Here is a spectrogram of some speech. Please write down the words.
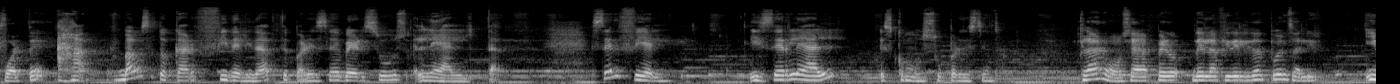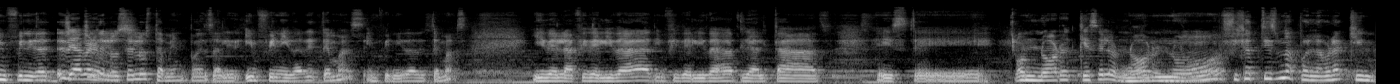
fuerte. Ajá, vamos a tocar fidelidad, ¿te parece? Versus lealtad. Ser fiel y ser leal es como súper distinto. Claro, o sea, pero de la fidelidad pueden salir infinidad. De Ya hecho, de los celos también pueden salir infinidad de temas, infinidad de temas. Y de la fidelidad, infidelidad, lealtad, este... Honor, ¿qué es el honor? No, fíjate, es una palabra que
